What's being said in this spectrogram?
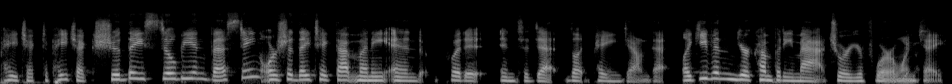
paycheck to paycheck, should they still be investing, or should they take that money and put it into debt, like paying down debt, like even your company match or your four hundred oh one k?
